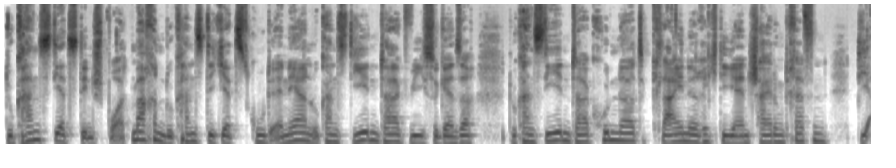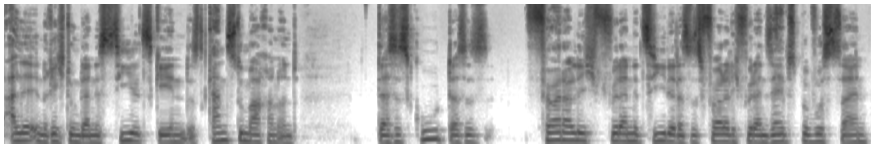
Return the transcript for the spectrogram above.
Du kannst jetzt den Sport machen, du kannst dich jetzt gut ernähren, du kannst jeden Tag, wie ich so gern sage, du kannst jeden Tag 100 kleine richtige Entscheidungen treffen, die alle in Richtung deines Ziels gehen. Das kannst du machen und das ist gut, das ist förderlich für deine Ziele, das ist förderlich für dein Selbstbewusstsein.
